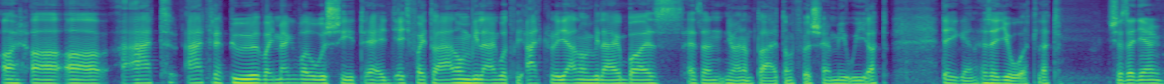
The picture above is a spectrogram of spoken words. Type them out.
a, a, a, át, átrepül, vagy megvalósít egy, egyfajta álomvilágot, vagy átkerül egy álomvilágba, ez, ezen nyilván nem találtam föl semmi újat. De igen, ez egy jó ötlet. És ez egy ilyen,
